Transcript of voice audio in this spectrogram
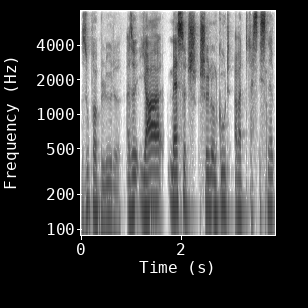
Super blöde. Also ja, Message schön und gut, aber das ist eine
